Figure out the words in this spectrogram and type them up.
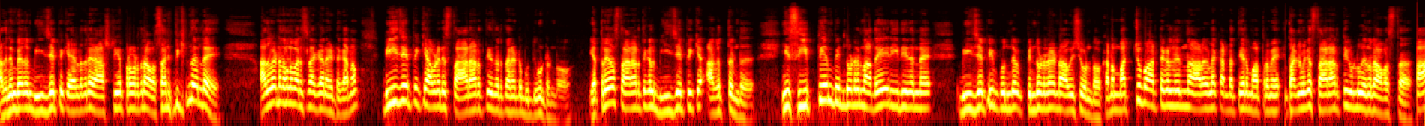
അതിനും ഭേദം ബി ജെ പി കേരളത്തിലെ രാഷ്ട്രീയ പ്രവർത്തനം അവസാനിപ്പിക്കുന്നതല്ലേ? അത് വേണ്ട നമ്മൾ മനസ്സിലാക്കാനായിട്ട്. കാരണം ബി ജെ പിക്ക് അവിടെ ഒരു സ്ഥാനാർത്ഥിയെ നിർത്താനായിട്ട് ബുദ്ധിമുട്ടുണ്ടോ? എത്രയോ സ്ഥാനാർത്ഥികൾ ബി ജെ പിക്ക് അകത്തുണ്ട്. ഈ സി പി എം പിന്തുടരുന്ന അതേ രീതി തന്നെ ബി ജെ പി പിന്തുടരേണ്ട ആവശ്യമുണ്ടോ? കാരണം മറ്റു പാർട്ടികളിൽ നിന്ന് ആളുകളെ കണ്ടെത്തിയാൽ മാത്രമേ തങ്ങൾക്ക് സ്ഥാനാർത്ഥിയുള്ളൂ എന്നൊരു അവസ്ഥ ആ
